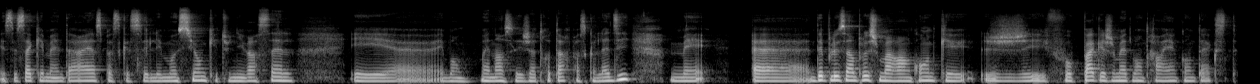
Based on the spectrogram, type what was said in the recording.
Et c'est ça qui m'intéresse parce que c'est l'émotion qui est universelle. Et, euh, bon, maintenant c'est déjà trop tard parce qu'on l'a dit, mais euh, de plus en plus, je me rends compte qu'il ne faut pas que je mette mon travail en contexte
